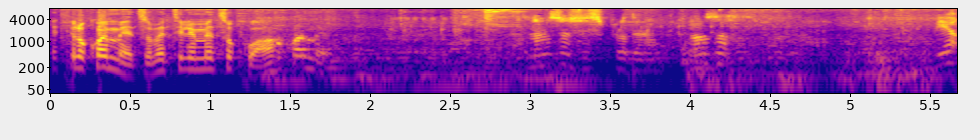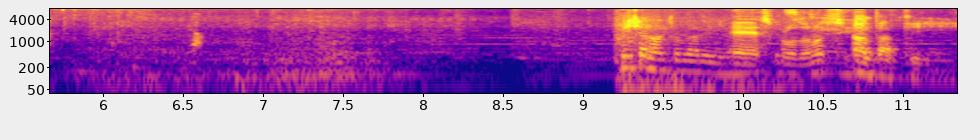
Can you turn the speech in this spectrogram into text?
Mettilo qua in mezzo, mettilo in mezzo qua. Non so se esplodono. Non so se esplodono. Via. Qui c'è un altro barile. Eh, esplodono sì. Andati.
